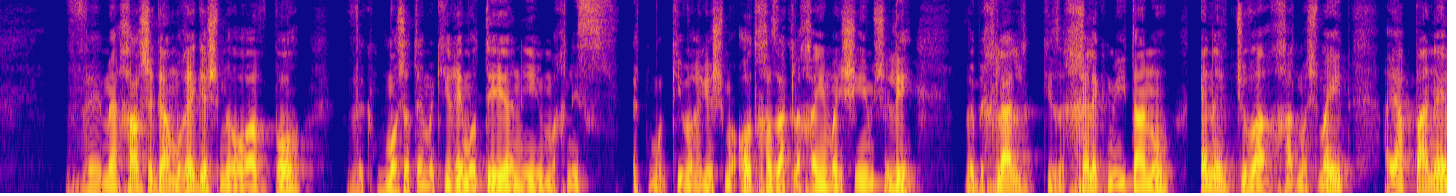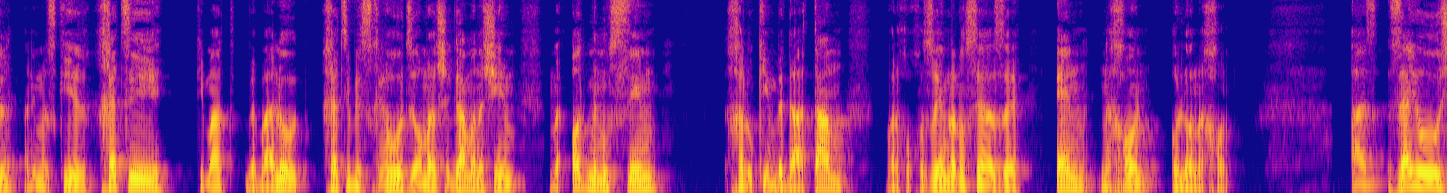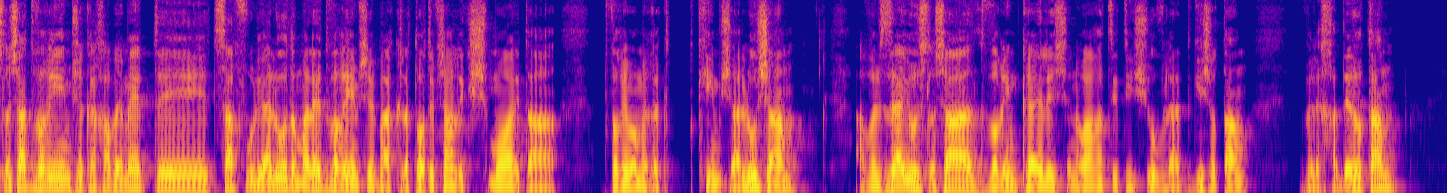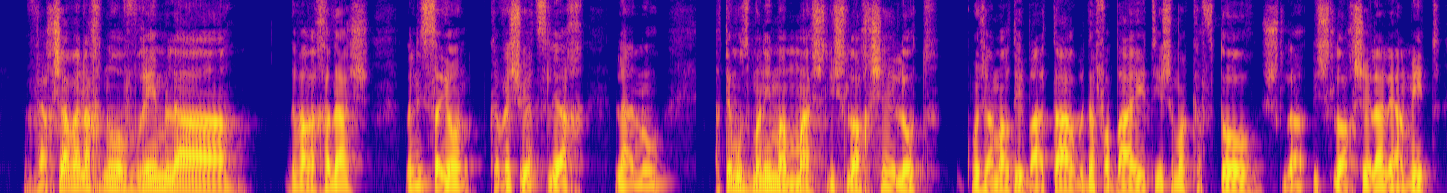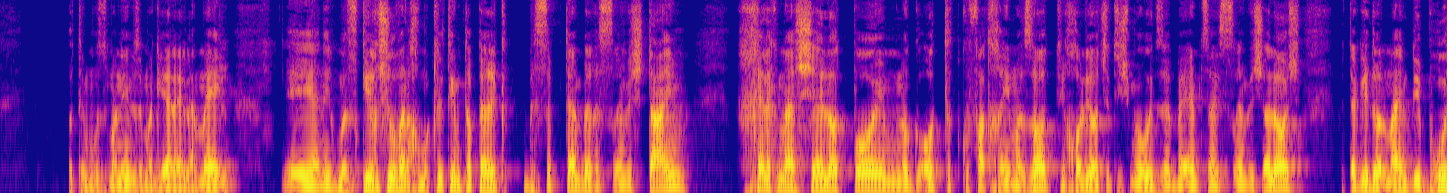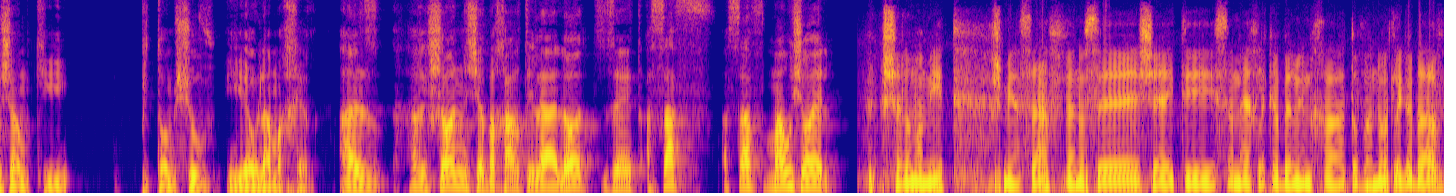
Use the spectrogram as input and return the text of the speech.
ומאחר שגם רגש מעורב פה, וכמו שאתם מכירים אותי, אני מכניס את מרכיב הרגש מאוד חזק לחיים האישיים שלי, ובכלל, כי זה חלק מאיתנו, אין לי תשובה חד משמעית, היה פאנל, אני מזכיר, חצי כמעט בבעלות, חצי בשכירות, זה אומר שגם אנשים מאוד מנוסים חלוקים בדעתם, ואנחנו חוזרים לנושא הזה, אין נכון או לא נכון. אז זה היו שלושה דברים שככה באמת אה, צפו לי, עלו עוד מלא דברים שבהקלטות אפשר לשמוע את הדברים המרתקים שעלו שם, אבל זה היו שלושה דברים כאלה שנורא רציתי שוב להדגיש אותם ולחדד אותם. ועכשיו אנחנו עוברים לדבר החדש, לניסיון, מקווה שהוא יצליח לנו. אתם מוזמנים ממש לשלוח שאלות, כמו שאמרתי באתר, בדף הבית, יש שם כפתור, לשלוח שאלה לעמית, אתם מוזמנים, זה מגיע אליי למייל. אה, אני מזכיר שוב, אנחנו מקליטים את הפרק בספטמבר 22, חלק מהשאלות פה הן נוגעות את התקופת חיים הזאת, יכול להיות שתשמעו את זה באמצע 23 ותגידו על מה הם דיברו שם, כי פתאום שוב יהיה עולם אחר. אז הראשון שבחרתי להעלות זה את אסף. אסף, מה הוא שואל? שלום עמית, שמי אסף, והנושא שהייתי שמח לקבל ממך תובנות לגביו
